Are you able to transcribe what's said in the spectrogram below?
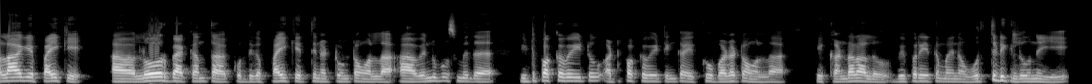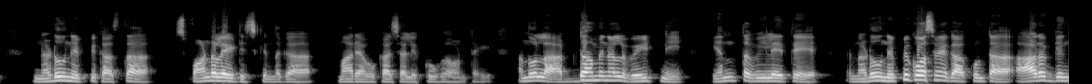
అలాగే పైకి ఆ లోవర్ బ్యాక్ అంతా కొద్దిగా పైకి ఎత్తినట్టు ఉండటం వల్ల ఆ వెన్నుపూస మీద ఇటుపక్క వెయిట్ అటుపక్క వెయిట్ ఇంకా ఎక్కువ పడటం వల్ల ఈ కండరాలు విపరీతమైన ఒత్తిడికి లోనయ్యి నడువు నొప్పి కాస్త స్పాండలైటిస్ కిందగా మారే అవకాశాలు ఎక్కువగా ఉంటాయి. అందువల్ల అబ్డామినల్ వెయిట్ని ఎంత వీలైతే నడువు నొప్పి కోసమే కాకుండా ఆరోగ్యం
